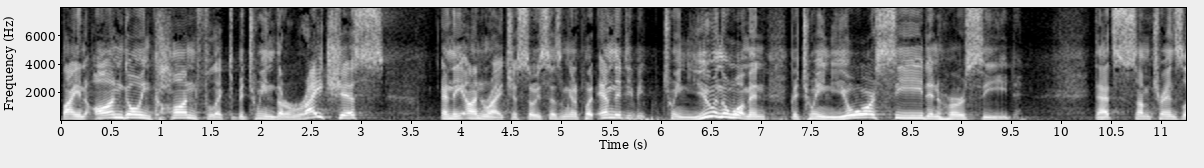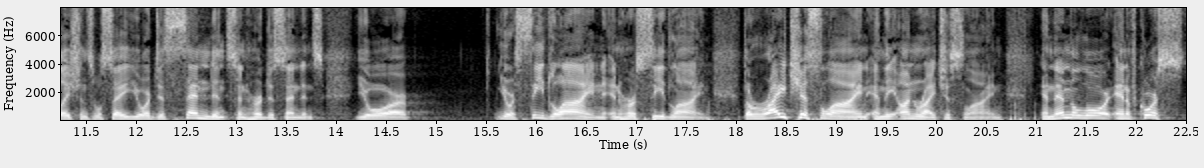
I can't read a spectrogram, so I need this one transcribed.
by an ongoing conflict between the righteous and the unrighteous. So he says I'm going to put enmity between you and the woman, between your seed and her seed. That's some translations will say your descendants and her descendants, your your seed line and her seed line, the righteous line and the unrighteous line. And then the Lord, and of course,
